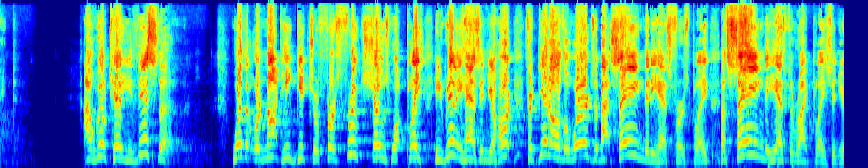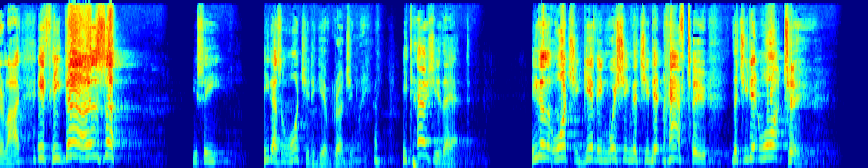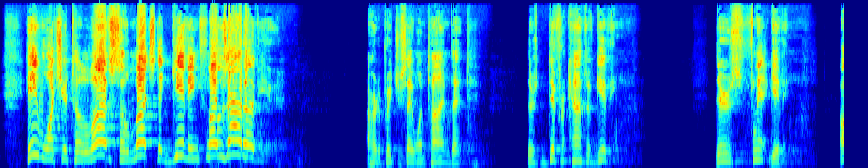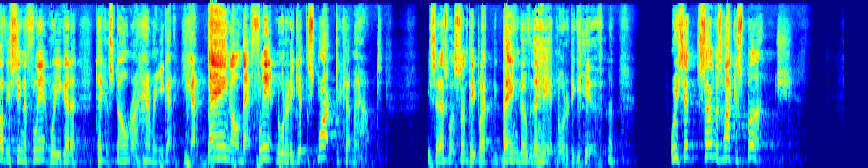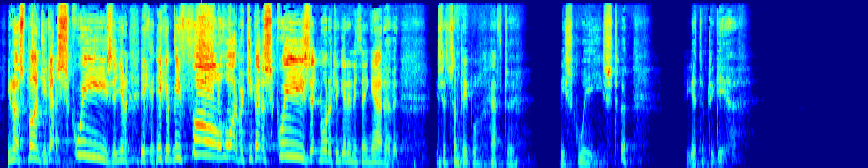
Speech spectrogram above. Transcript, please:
I will tell you this though. Whether or not he gets your first fruit shows what place he really has in your heart. Forget all the words about saying that he has first place, of saying that he has the right place in your life. If he does, you see, he doesn't want you to give grudgingly. he tells you that. He doesn't want you giving wishing that you didn't have to, that you didn't want to. He wants you to love so much that giving flows out of you. I heard a preacher say one time that there's different kinds of giving. There's flint giving. All of you seen a flint where you got to take a stone or a hammer and you got you got to bang on that flint in order to get the spark to come out. He said that's what some people have to be banged over the head in order to give. he said some is like a sponge. You know, a sponge, you got to squeeze it. You know, it can, it can be full of water, but you got to squeeze it in order to get anything out of it. He said some people have to be squeezed to get them to give.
